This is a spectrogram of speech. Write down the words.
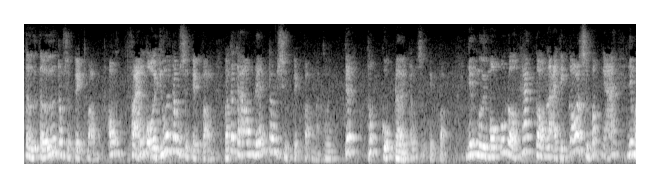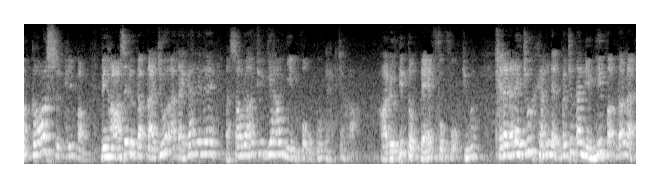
tự tử trong sự tuyệt vọng. Ông phản bội chúa trong sự tuyệt vọng. Và tất cả ông đến trong sự tuyệt vọng mà thôi. Kết thúc cuộc đời trong sự tuyệt vọng. Nhưng 11 môn đồ khác còn lại thì có sự vấp ngã, nhưng mà có sự hy vọng. Vì họ sẽ được gặp lại Chúa ở tại Galilee, và sau đó Chúa giao nhiệm vụ của Ngài cho họ. Họ được tiếp tục để phục vụ Chúa cho nên ở đây Chúa khẳng định với chúng ta niềm hy vọng đó là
